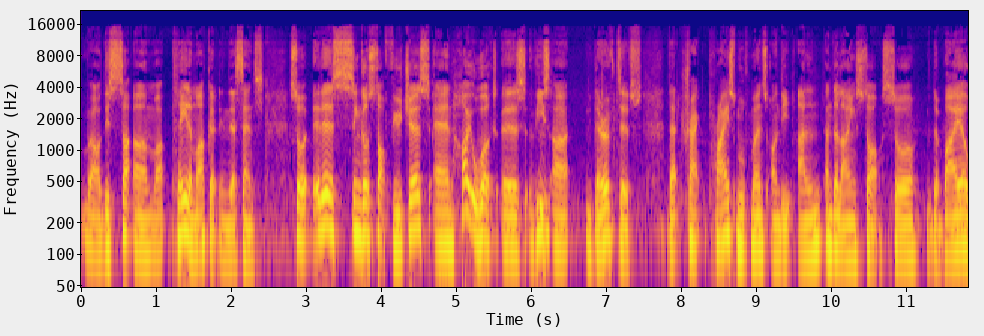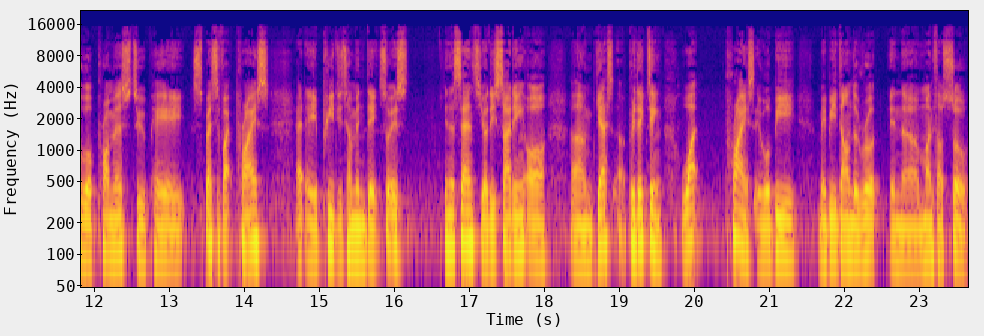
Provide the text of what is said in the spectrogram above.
well this um, play the market in that sense. So it is single stock futures, and how it works is these hmm. are derivatives that track price movements on the un- underlying stocks. So the buyer will promise to pay a specified price at a predetermined date. So it's in a sense you're deciding or um, guess uh, predicting what price it will be maybe down the road in a month or so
